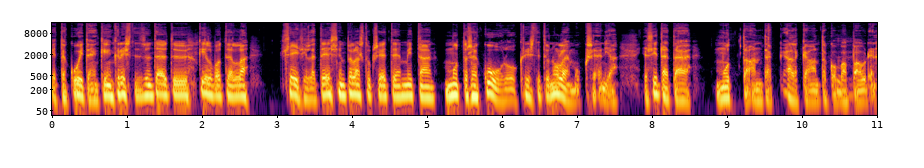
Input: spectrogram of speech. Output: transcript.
Että kuitenkin kristityn täytyy kilvotella, se ei sillä tee sen pelastuksen eteen mitään, mutta se kuuluu kristityn olemukseen ja, ja sitä tämä mutta anta, älkää antako vapauden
